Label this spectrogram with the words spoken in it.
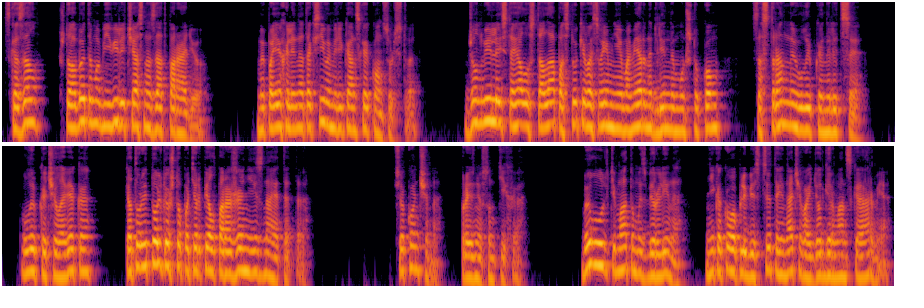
Сказал, что об этом объявили час назад по радио. Мы поехали на такси в американское консульство. Джон Уиллей стоял у стола, постукивая своим неимомерно длинным мундштуком со странной улыбкой на лице. Улыбка человека, который только что потерпел поражение и знает это. «Все кончено», – произнес он тихо. «Был ультиматум из Берлина. Никакого плебисцита, иначе войдет германская армия.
